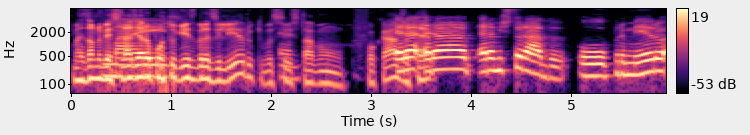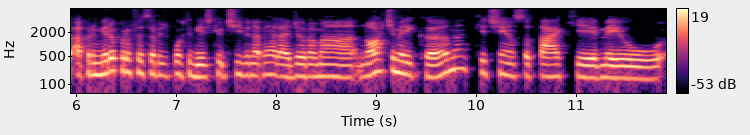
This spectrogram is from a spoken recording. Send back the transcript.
mas a universidade mas... era o português brasileiro que vocês é. estavam focados? Era, até? era, era misturado. O primeiro, a primeira professora de português que eu tive, na verdade, era uma norte-americana que tinha um sotaque meio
